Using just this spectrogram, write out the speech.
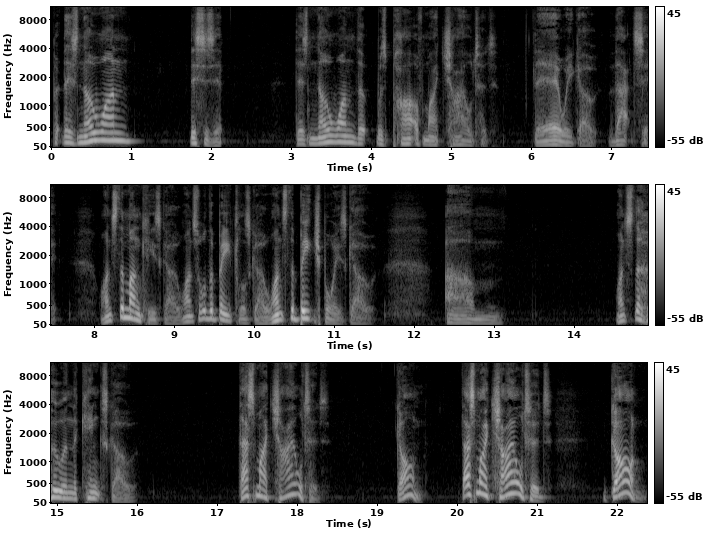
But there's no one, this is it. There's no one that was part of my childhood. There we go. That's it. Once the Monkees go, once all the Beatles go, once the Beach Boys go, um, once the Who and the Kinks go, that's my childhood gone. That's my childhood gone.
